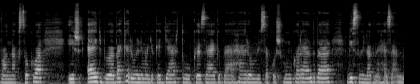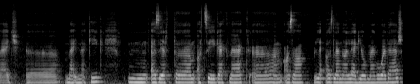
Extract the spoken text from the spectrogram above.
vannak szokva, és egyből bekerülni mondjuk egy gyártó közegbe, három műszakos munkarendbe viszonylag nehezen megy, megy nekik ezért a cégeknek az, a, az lenne a legjobb megoldás,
